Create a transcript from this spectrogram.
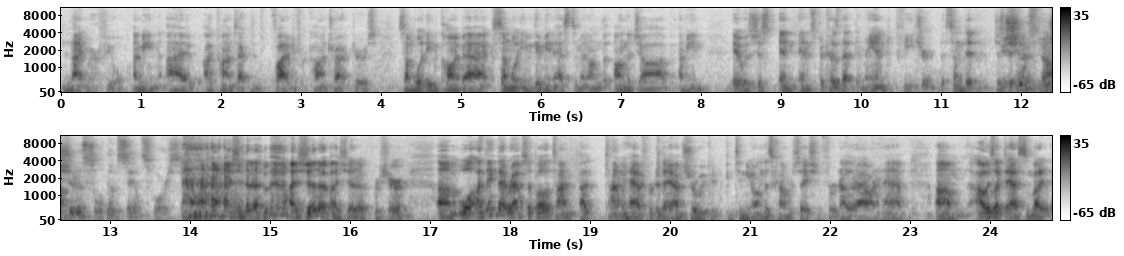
nightmare fuel. I mean I I contacted five different contractors. Some wouldn't even call me back. Some wouldn't even give me an estimate on the on the job. I mean it was just and, and it's because of that demand feature that some didn't just You didn't have, you should have sold them Salesforce. I should have. I should have. I should have for sure. Um, well, I think that wraps up all the time uh, time we have for today. I'm sure we could continue on this conversation for another hour and a half. Um, I always like to ask somebody.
